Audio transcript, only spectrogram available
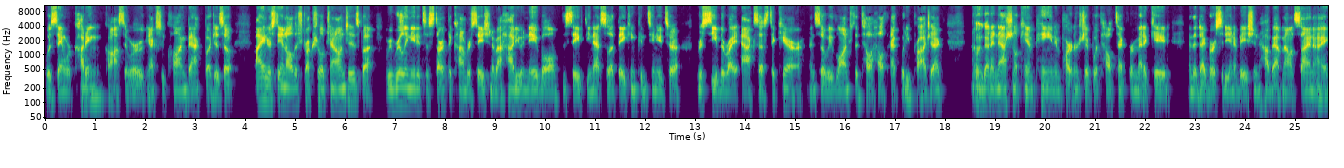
was saying we're cutting costs and we're actually clawing back budget so i understand all the structural challenges but we really needed to start the conversation about how do you enable the safety net so that they can continue to receive the right access to care. And so we've launched the Telehealth Equity Project. And we've got a national campaign in partnership with Health Tech for Medicaid and the Diversity Innovation Hub at Mount Sinai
